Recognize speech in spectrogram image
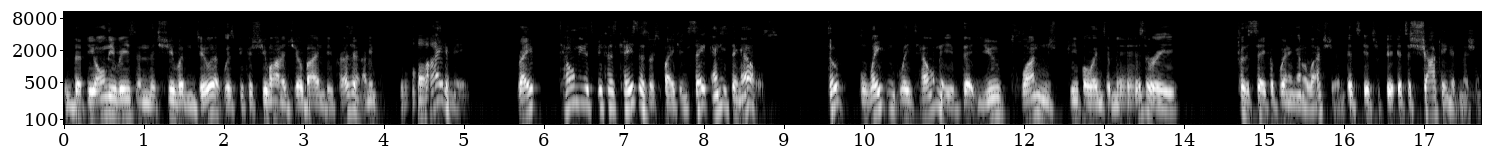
that the only reason that she wouldn't do it was because she wanted Joe Biden to be president. I mean, lie to me, right? Tell me it's because cases are spiking. Say anything else. Don't blatantly tell me that you plunge people into misery for the sake of winning an election. It's it's it's a shocking admission.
